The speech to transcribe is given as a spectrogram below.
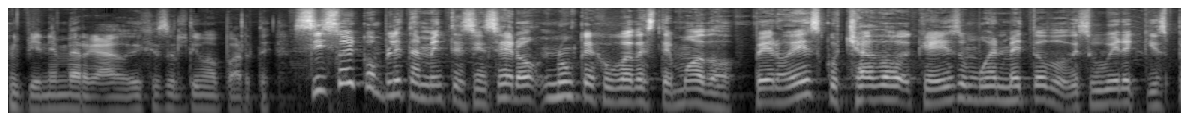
Bien envergado, dije su última parte. Si soy completamente sincero, nunca he jugado de este modo, pero he escuchado que es un buen método de subir XP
